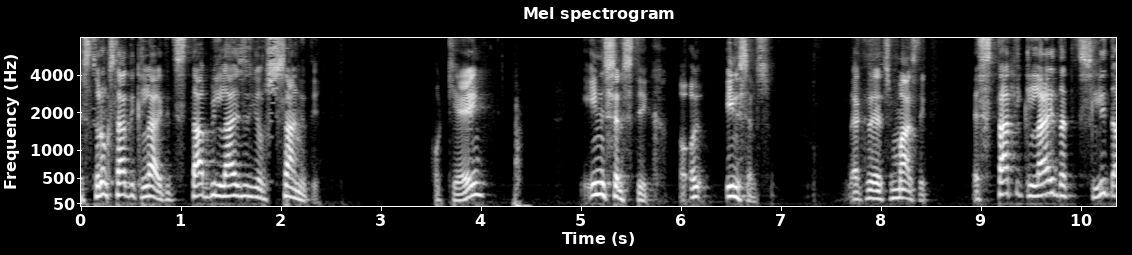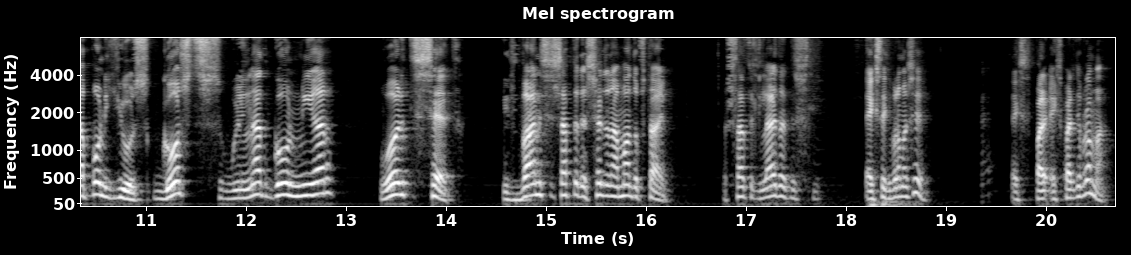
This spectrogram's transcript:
A strong static light. It stabilizes your sanity. Okay. Incense stick. Oh, oh, incense. Like the mastic. A static light that is lit upon use. Ghosts will not go near where it is set. It vanishes after a certain amount of time. A static light that is... Έχεις τέτοιο πράγμα εσύ? Έχεις πάρει, έχεις πάρει τέτοιο πράγμα?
